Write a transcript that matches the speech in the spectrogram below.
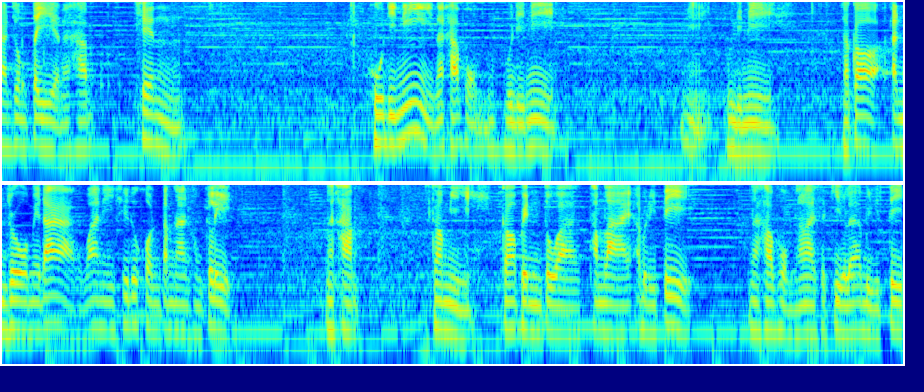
การโจมตีนะครับ เช่น ฮูดินี่นะครับผมฮูดินี่นี่ฮูดินี่แล้วก็อันโดรเมดาผมว่านี้ชื่อทุกคนตำนานของกรีกนะครับ ก็มีก็เป็นตัวทำลาย ability นะครับผมทำลายสกิลและ ability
